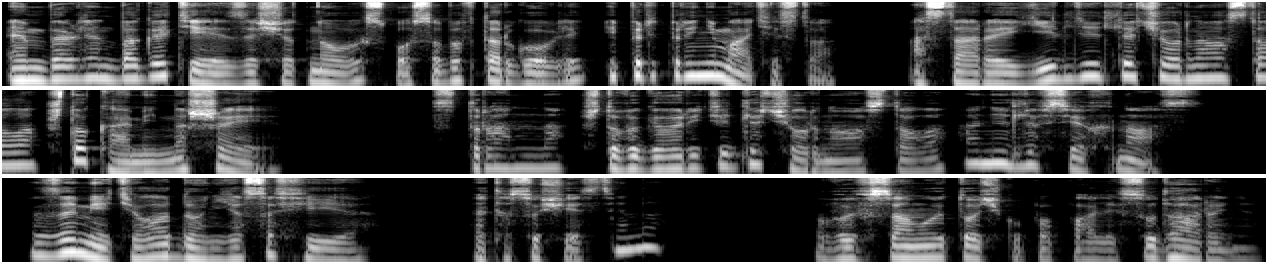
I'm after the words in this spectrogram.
Эмберлин богатеет за счет новых способов торговли и предпринимательства, а старые гильдии для черного стола, что камень на шее. «Странно, что вы говорите для черного стола, а не для всех нас», — заметила Донья София. «Это существенно?» «Вы в самую точку попали, сударыня».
